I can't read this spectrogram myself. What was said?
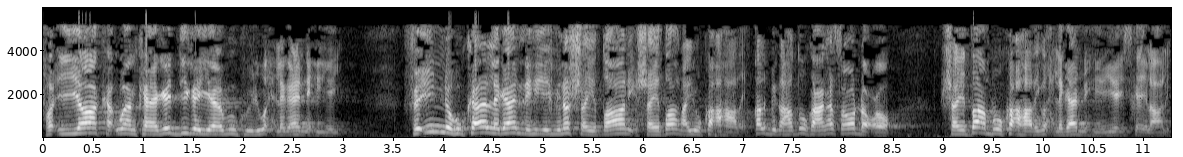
fa iyaaka waan kaaga digayaa buu ku yidhi wax lagaa nahiyey. Fa inahu kaa lagaa nahiyey min ashaydaani shaydaan ayuu ka ahaaday. Qalbiga hadduu kaaga soo dhaco shaydaan buu ka ahaaday wax lagaa nahiyey iska ilaali.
